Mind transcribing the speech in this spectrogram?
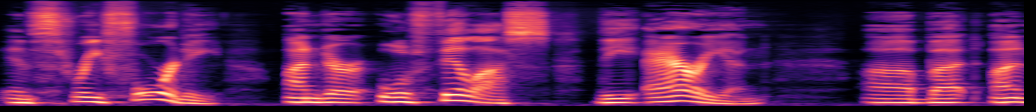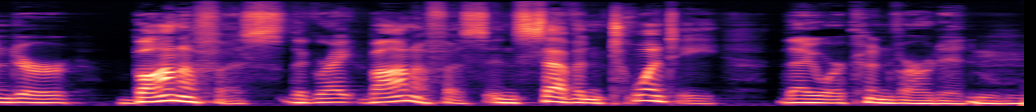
in 340 under Ulfilas the Arian, uh, but under Boniface, the great Boniface, in 720, they were converted mm-hmm.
